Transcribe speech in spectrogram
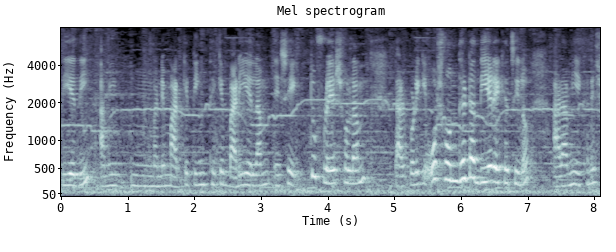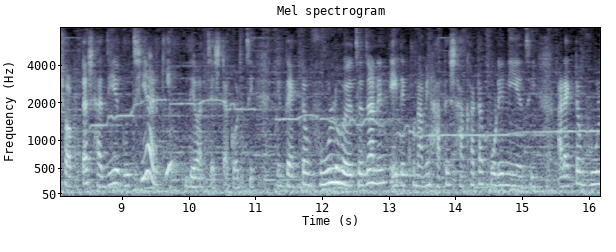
দিয়ে দিই, আমি মানে মার্কেটিং থেকে বাড়ি এলাম, এসে একটু ফ্রেশ হলাম, তারপরে কি ও সন্ধেটা দিয়ে রেখেছিল আর আমি এখানে সবটা সাজিয়ে গুছিয়ে আর কি দেওয়ার চেষ্টা করছি। কিন্তু একটা ভুল হয়েছে জানেন? এই দেখুন, আমি হাতে শাখাটা পরে নিয়েছি। আর একটা ভুল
